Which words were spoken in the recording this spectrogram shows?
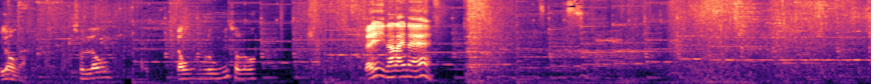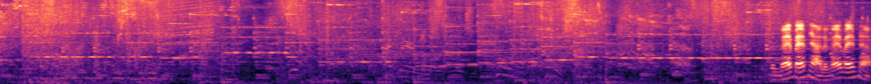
luôn à? Solo? Trông luôn với solo? Đấy ra đây nè? Đừng ép ép nha, đừng ép ép nha.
